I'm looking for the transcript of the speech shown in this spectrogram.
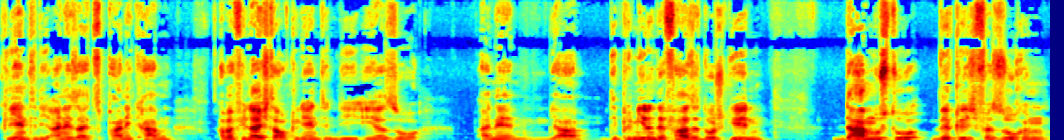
Klienten, die einerseits Panik haben, aber vielleicht auch Klienten, die eher so eine ja, deprimierende Phase durchgehen. Da musst du wirklich versuchen,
